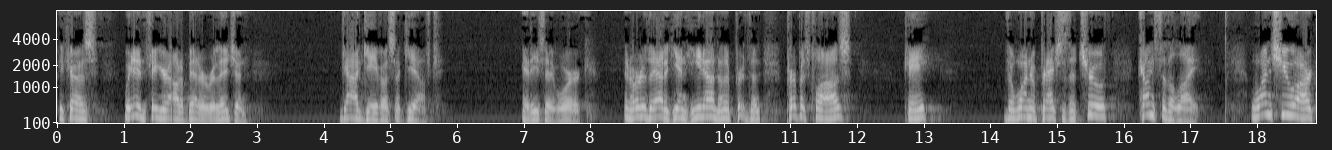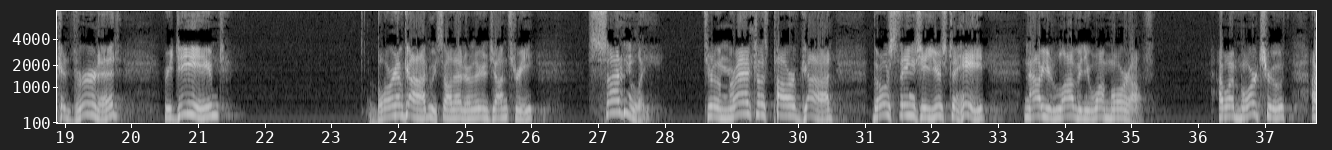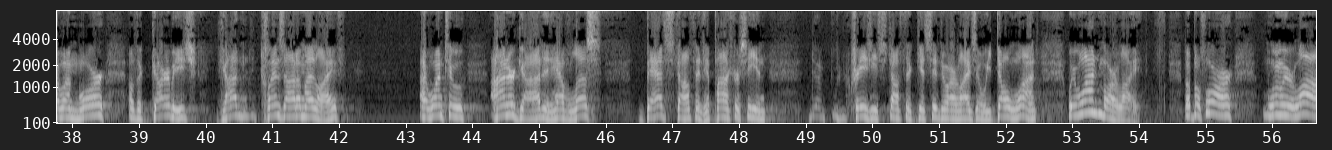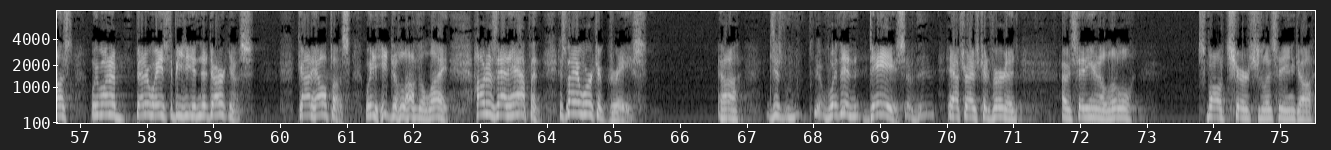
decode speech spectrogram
because we didn't figure out a better religion. God gave us a gift, and He's at work. In order that, again, Hina, another the purpose clause, okay, the one who practices the truth comes to the light. Once you are converted, redeemed, born of God, we saw that earlier in John 3, suddenly, through the miraculous power of God, those things you used to hate, now you love and you want more of. I want more truth. I want more of the garbage God cleansed out of my life. I want to honor God and have less bad stuff and hypocrisy and crazy stuff that gets into our lives that we don't want. We want more light. But before, when we were lost, we wanted better ways to be in the darkness. God help us. We need to love the light. How does that happen? It's by a work of grace. Uh, just within days after I was converted, I was sitting in a little small church listening to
